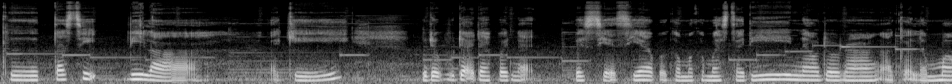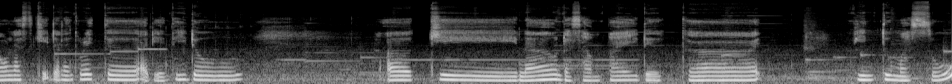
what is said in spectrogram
ke Tasik Villa. Okey. Budak-budak dah penat bersiap-siap berkemas-kemas tadi. Now orang agak lemau lah sikit dalam kereta. Ada yang tidur. Okey, now dah sampai dekat pintu masuk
